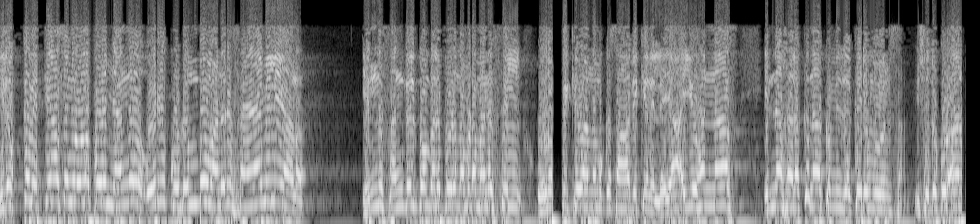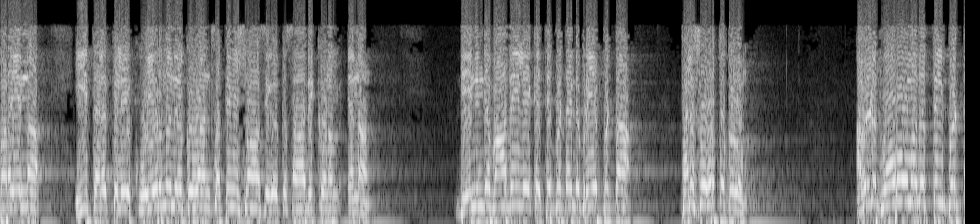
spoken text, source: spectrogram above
ഇതൊക്കെ വ്യത്യാസങ്ങളുള്ളപ്പോഴും ഞങ്ങൾ ഒരു കുടുംബമാണ് ഒരു ഫാമിലിയാണ് എന്ന സങ്കല്പം പലപ്പോഴും നമ്മുടെ മനസ്സിൽ ഉറപ്പിക്കുവാൻ നമുക്ക് സാധിക്കുന്നില്ല. യാ അയ്യുഹന്നാസ് ഇന്ന ഹലക്കനാക്കും ഇതക്കരും വിശുദ്ധ ഖുർആൻ പറയുന്ന ഈ തലത്തിലേക്ക് ഉയർന്നു നിൽക്കുവാൻ സത്യവിശ്വാസികൾക്ക് സാധിക്കണം എന്നാണ്. ദീനിന്റെ പാതയിലേക്ക് എത്തിപ്പെട്ട എന്റെ പ്രിയപ്പെട്ട പല സുഹൃത്തുക്കളും അവരുടെ പൂർവമതത്തിൽപ്പെട്ട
